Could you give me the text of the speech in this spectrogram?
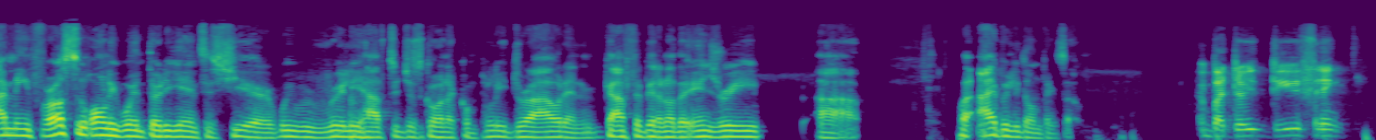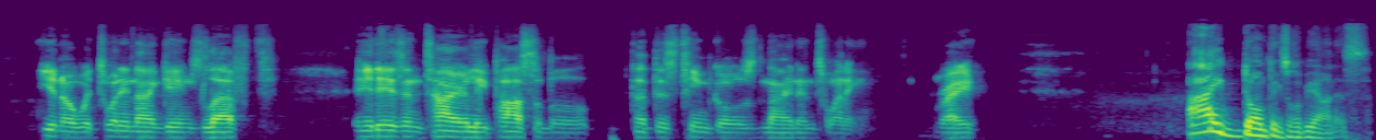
I mean, for us to only win 30 games this year, we would really have to just go on a complete drought and, God forbid, another injury. Uh, but I really don't think so. But do do you think, you know, with 29 games left, it is entirely possible that this team goes 9 and 20, right? I don't think so, to be honest.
